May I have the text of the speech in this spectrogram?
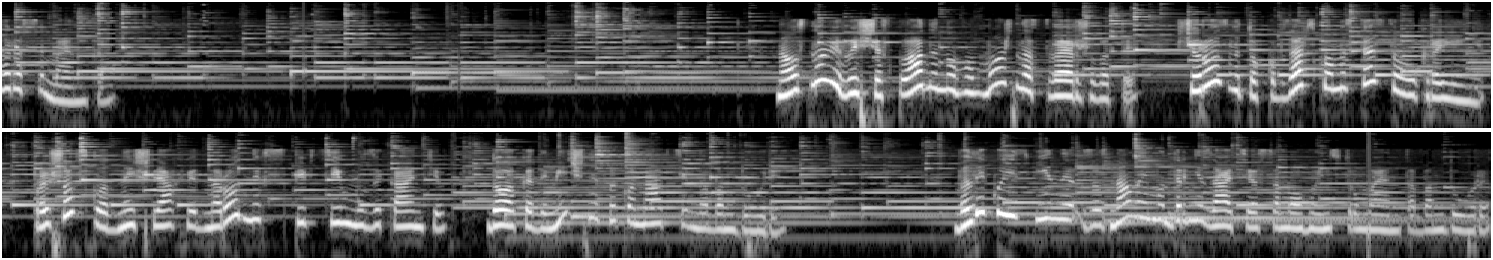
Герасименка. На основі вище складеного можна стверджувати, що розвиток кобзарського мистецтва в Україні пройшов складний шлях від народних співців-музикантів до академічних виконавців на бандурі. Великої зміни зазнала й модернізація самого інструмента бандури.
